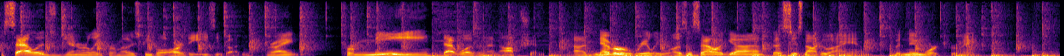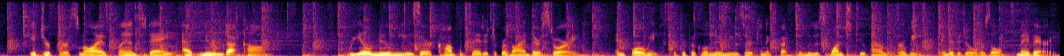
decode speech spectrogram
Salads, generally, for most people, are the easy button, right? For me, that wasn't an option. I never really was a salad guy. That's just not who I am. But Noom worked for me. Get your personalized plan today at Noom.com. Real Noom user compensated to provide their story. In four weeks, the typical Noom user can expect to lose one to two pounds per week. Individual results may vary.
